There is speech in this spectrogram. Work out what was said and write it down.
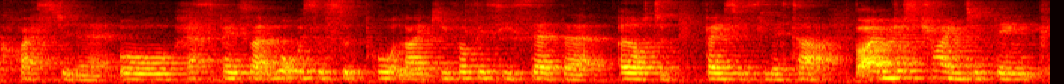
question it, or I suppose like what was the support like? You've obviously said that a lot of faces lit up, but I'm just trying to think.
